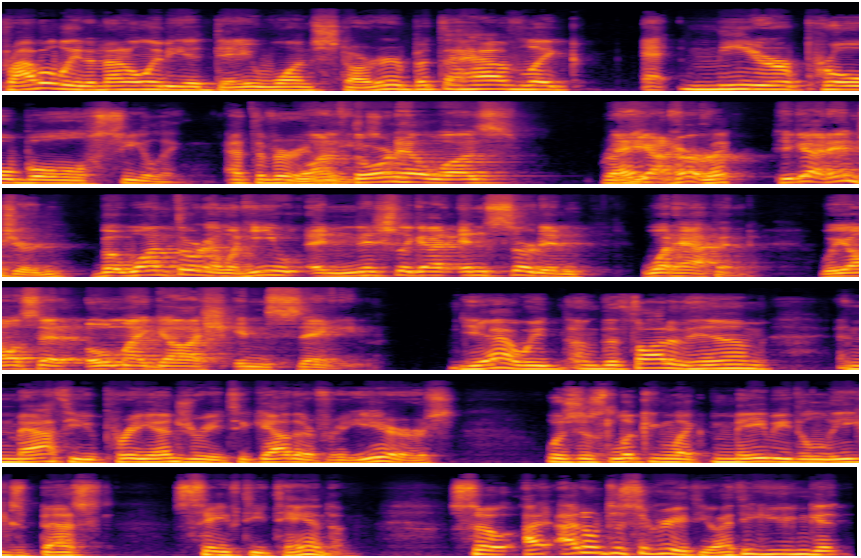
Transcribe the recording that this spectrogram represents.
probably to not only be a day one starter, but to have like near Pro Bowl ceiling at the very Juan least. Thornhill was right? he got hurt. Right? He got injured. But Juan Thornhill, when he initially got inserted, what happened? We all said, "Oh my gosh, insane." Yeah, we um, the thought of him and Mathieu pre-injury together for years was just looking like maybe the league's best safety tandem. So I, I don't disagree with you. I think you can get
